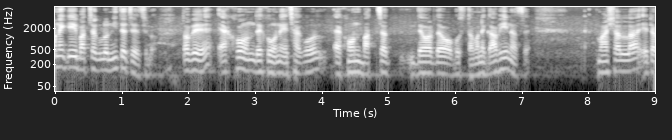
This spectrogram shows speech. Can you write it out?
অনেকেই বাচ্চাগুলো নিতে চেয়েছিল। তবে এখন দেখুন এই ছাগল এখন বাচ্চা দেওয়ার দেওয়া অবস্থা মানে গাভীন আছে। মাশাল্লাহ এটা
